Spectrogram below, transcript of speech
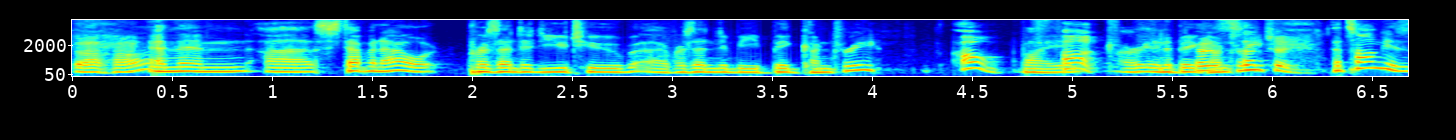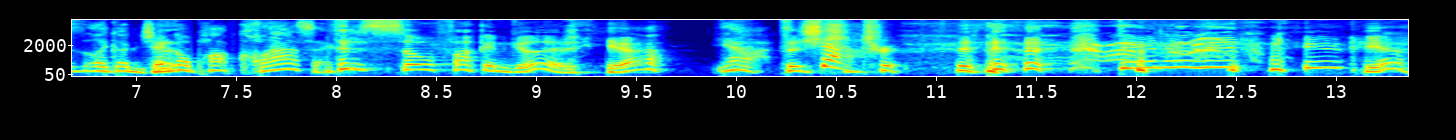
Uh-huh. And then uh, Stepping Out presented YouTube, uh, presented me Big Country Oh by fuck! or in a Big That's Country. a- that song is like a jingle pop classic. that is so fucking good. Yeah. Yeah. To- Sha! tr- yeah.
